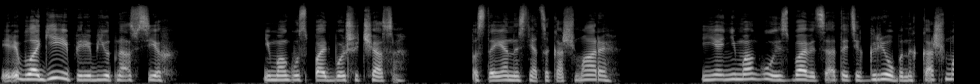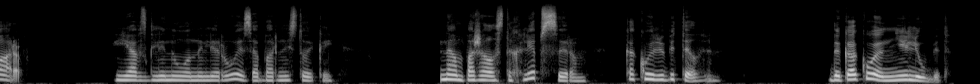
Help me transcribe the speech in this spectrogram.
Или благие перебьют нас всех. Не могу спать больше часа. Постоянно снятся кошмары. И я не могу избавиться от этих грёбаных кошмаров. Я взглянула на Лероя за барной стойкой — нам, пожалуйста, хлеб с сыром, какой любит Элвин. Да какой он не любит,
